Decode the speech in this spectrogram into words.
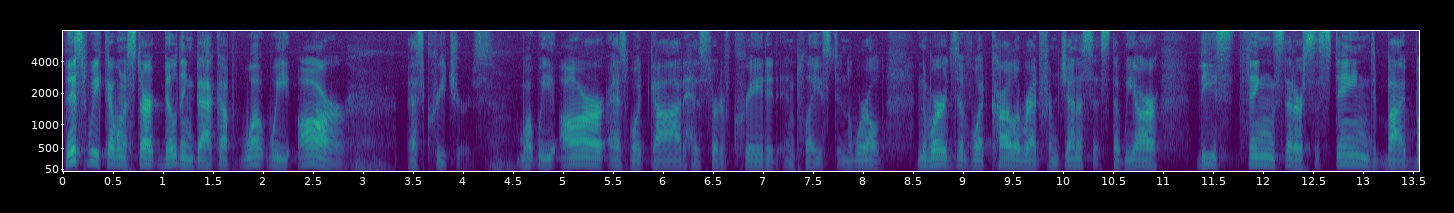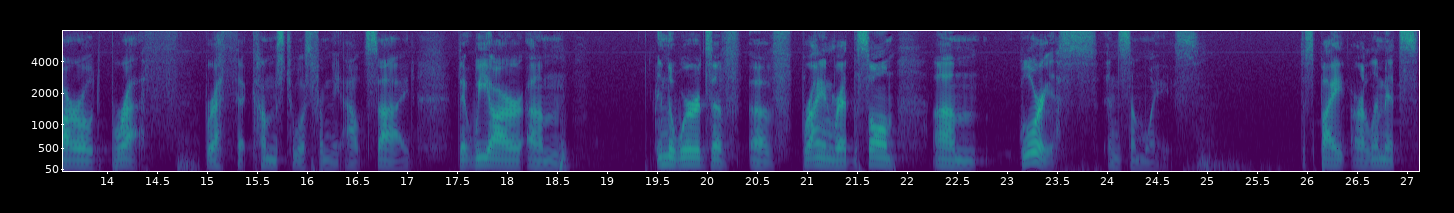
This week, I want to start building back up what we are as creatures, what we are as what God has sort of created and placed in the world. In the words of what Carla read from Genesis, that we are these things that are sustained by borrowed breath, breath that comes to us from the outside, that we are, um, in the words of, of Brian read the psalm, um, glorious in some ways. Despite our limits,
